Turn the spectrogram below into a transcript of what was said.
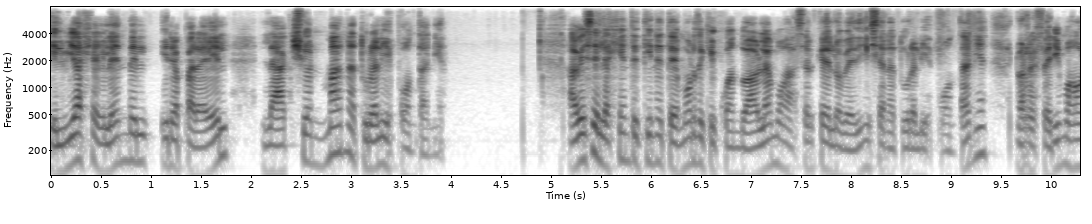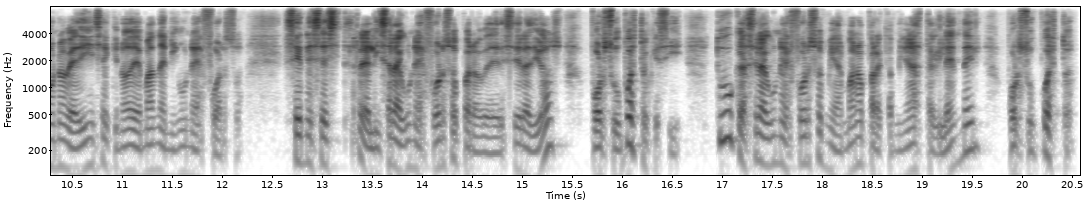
el viaje a Glendale era para él la acción más natural y espontánea. A veces la gente tiene temor de que cuando hablamos acerca de la obediencia natural y espontánea nos referimos a una obediencia que no demanda ningún esfuerzo. ¿Se necesita realizar algún esfuerzo para obedecer a Dios? Por supuesto que sí. ¿Tuvo que hacer algún esfuerzo mi hermano para caminar hasta Glendale? Por supuesto,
